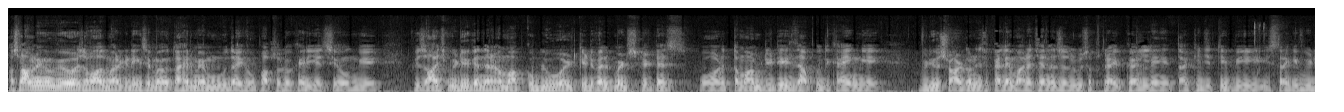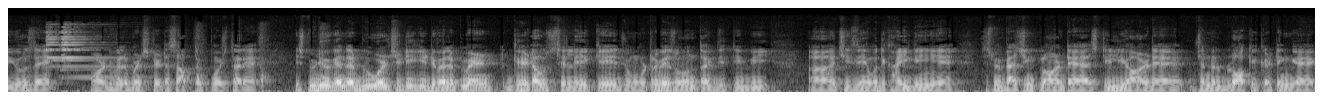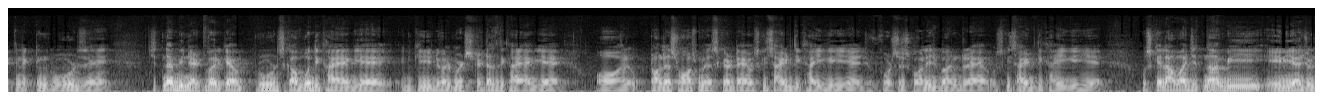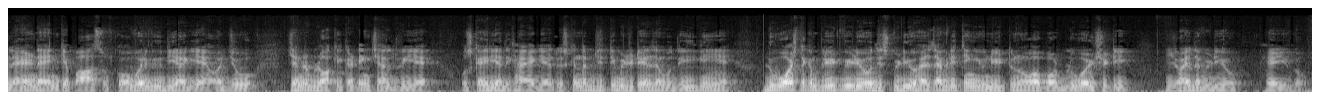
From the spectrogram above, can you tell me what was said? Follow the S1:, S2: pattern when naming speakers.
S1: अस्सलाम वालेकुम व्यूअर्स, आवाज़ मार्केटिंग से मैं ताहिर महमूद, आई होप आप सब लोग खैरियत से होंगे। फिर आज की वीडियो के अंदर हम आपको ब्लू वर्ल्ड के डेवलपमेंट स्टेटस और तमाम डिटेल्स आपको दिखाएँगे। वीडियो स्टार्ट होने से पहले हमारा चैनल ज़रूर सब्सक्राइब कर लें ताकि जितनी भी इस तरह की वीडियोज़ हैं और डेवलपमेंट स्टेटस आप तक पहुँचता रहे। इस वीडियो के अंदर ब्लू वर्ल्ड सिटी की डेवलपमेंट गेट हाउस से लेके जो मोटरवे जोन तक जितनी भी चीज़ें वो दिखाई गई हैं, जिसमें बैचिंग प्लांट है स्टील यार्ड है जनरल ब्लॉक की कटिंग है कनेक्टिंग रोड्स हैं। जितना भी नेटवर्क है रोड्स का वो दिखाया गया है, इनकी डेवलपमेंट स्टेटस दिखाया गया है और टॉलेस्ट हॉर्स मेस्कट है, उसकी साइड दिखाई गई है, जो फोर्सेस कॉलेज बन रहा है, उसकी साइड दिखाई गई है। उसके अलावा जितना भी एरिया जो लैंड है इनके पास, उसको ओवरव्यू दिया गया है और जो जनरल ब्लॉक की कटिंग चल रही है, उसका एरिया दिखाया गया है। तो इसके अंदर जितनी भी डिटेल्स हैं, वो दी गई हैं। Do watch the complete video this video has everything you need to know about Blue World City enjoy the video here you go.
